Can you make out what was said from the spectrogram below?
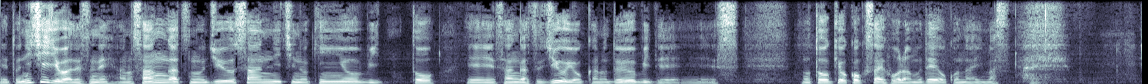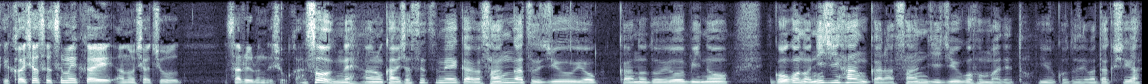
えっ、と、日時はですね、あの3月の13日の金曜日と、えー、3月14日の土曜日です、の東京国際フォーラムで行います。はい、会社説明会あの社長されるんでしょうか？そうですね。あの会社説明会は3月14日の土曜日の午後の2時半から3時15分までということで私が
